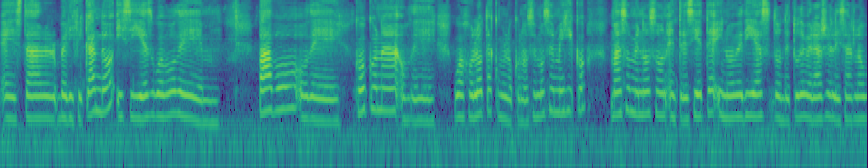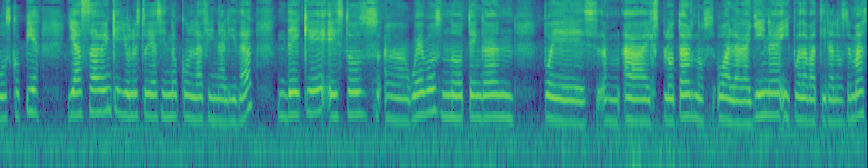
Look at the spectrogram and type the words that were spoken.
eh, estar verificando y si es huevo de mm, pavo o de cocona o de guajolota como lo conocemos en México, más o menos son entre 7 y 9 días donde tú deberás realizar la ovoscopía. Ya saben que yo lo estoy haciendo con la finalidad de que estos ah, huevos no tengan pues a explotarnos o a la gallina y pueda batir a los demás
